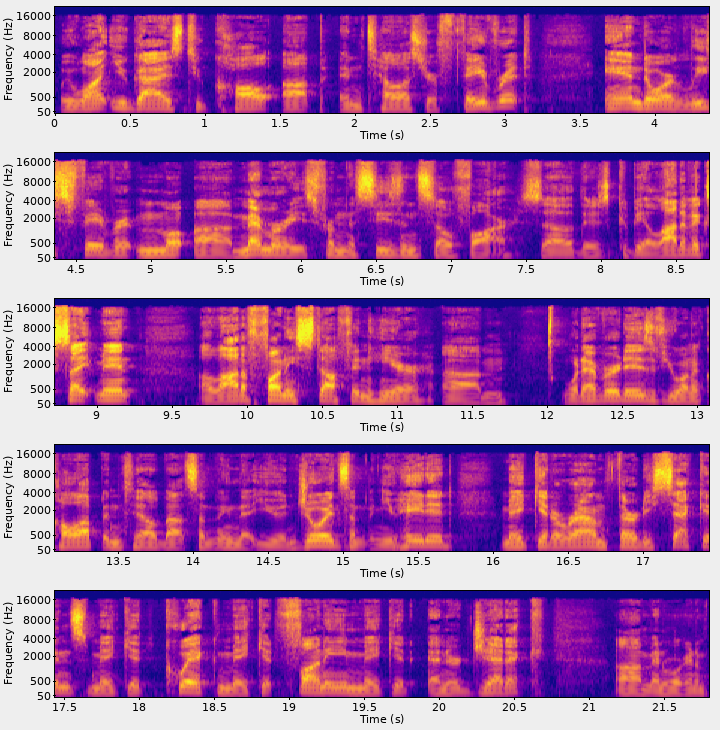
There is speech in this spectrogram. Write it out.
We want you guys to call up and tell us your favorite and or least favorite mo- uh, memories from the season so far. So there's could be a lot of excitement, a lot of funny stuff in here. Um, whatever it is, if you want to call up and tell about something that you enjoyed, something you hated, make it around 30 seconds, make it quick, make it funny, make it energetic. Um, and we're going to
